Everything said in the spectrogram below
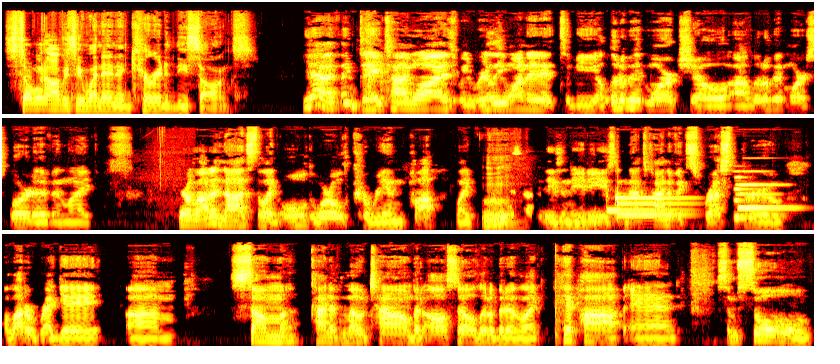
Someone obviously went in and curated these songs. Yeah, I think daytime wise, we really wanted it to be a little bit more chill, a little bit more explorative, and like there are a lot of nods to like old world Korean pop, like from mm. the seventies and eighties, and that's kind of expressed through a lot of reggae. Um, some kind of Motown, but also a little bit of like hip hop and some soul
